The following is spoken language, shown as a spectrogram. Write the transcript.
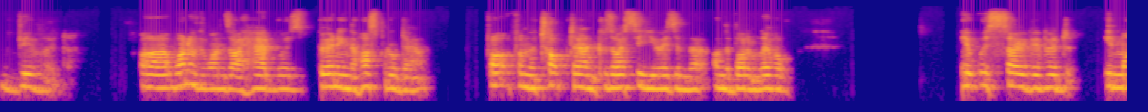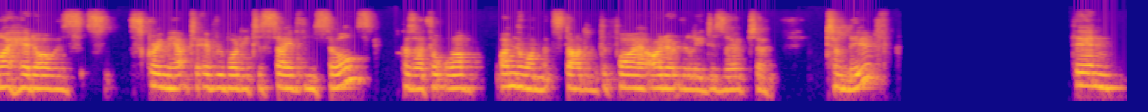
vivid. Uh, one of the ones I had was burning the hospital down from the top down because ICU is in the on the bottom level. It was so vivid. In my head, I was screaming out to everybody to save themselves because I thought, well, I'm the one that started the fire. I don't really deserve to to live. Then,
